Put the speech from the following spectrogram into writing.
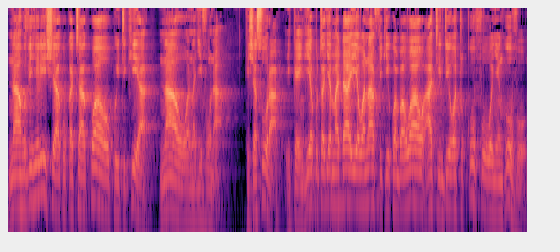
na hudhihirisha kukataa kwao kuitikia nao wanajivuna. Kisha sura ikaingia kutaja madai ya wanafiki kwamba wao ati ndio watukufu wenye nguvu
